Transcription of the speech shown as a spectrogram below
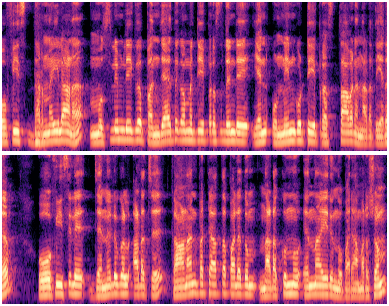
ഓഫീസ് ധർണയിലാണ് Muslim League panchayat committee president N Unninkutty പ്രസ്താവന നടത്തിയത്. ഓഫീസിലെ ജനലുകൾ അടച്ച് കാണാൻ പറ്റാത്ത പലതും നടക്കുന്നു എന്നായിരുന്നു പരാമർശം.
